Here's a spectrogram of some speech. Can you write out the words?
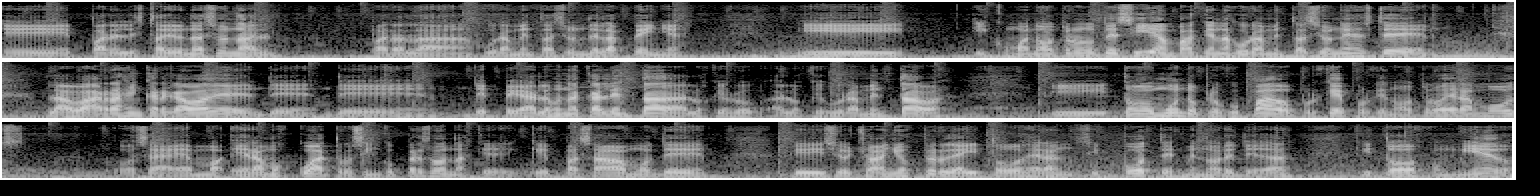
eh, para el Estadio Nacional, para la juramentación de la Peña y, y como a nosotros nos decían, va que en las juramentaciones este la barra se encargaba de, de, pegarles una calentada a los, que, a los que juramentaba y todo el mundo preocupado. ¿Por qué? Porque nosotros éramos, o sea, éramos cuatro o cinco personas que, pasábamos de, 18 años, pero de ahí todos eran cipotes menores de edad y todos con miedo.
